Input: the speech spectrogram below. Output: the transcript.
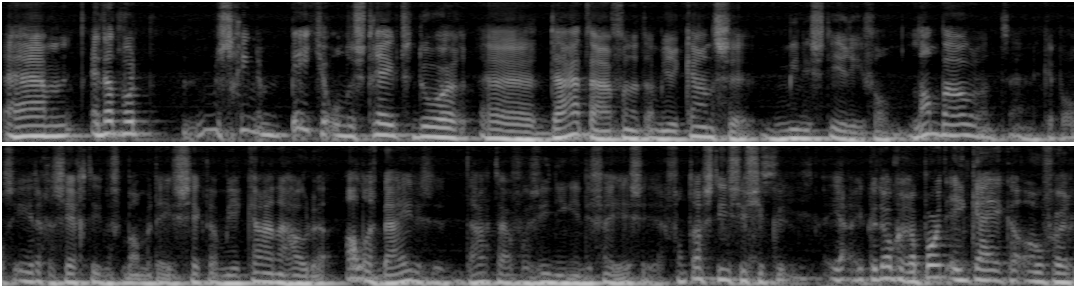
Um, en dat wordt misschien een beetje onderstreept door uh, data van het Amerikaanse ministerie van Landbouw. Want, en ik heb al eens eerder gezegd in verband met deze sector, Amerikanen houden alles bij. Dus de datavoorziening in de VS is echt fantastisch. Dus je, kun, ja, je kunt ook een rapport inkijken over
